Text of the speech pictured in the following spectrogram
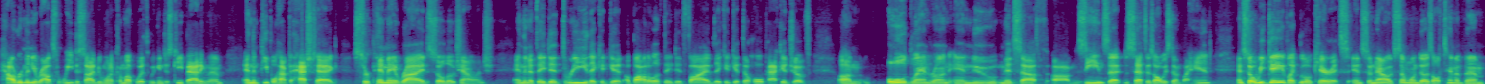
however many routes we decide we want to come up with? We can just keep adding them, and then people have to hashtag Surpeme Ride Solo Challenge." And then if they did three, they could get a bottle. If they did five, they could get the whole package of um, old land run and new mid south um, zines that Seth has always done by hand. And so we gave like little carrots. And so now if someone does all 10 of them,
